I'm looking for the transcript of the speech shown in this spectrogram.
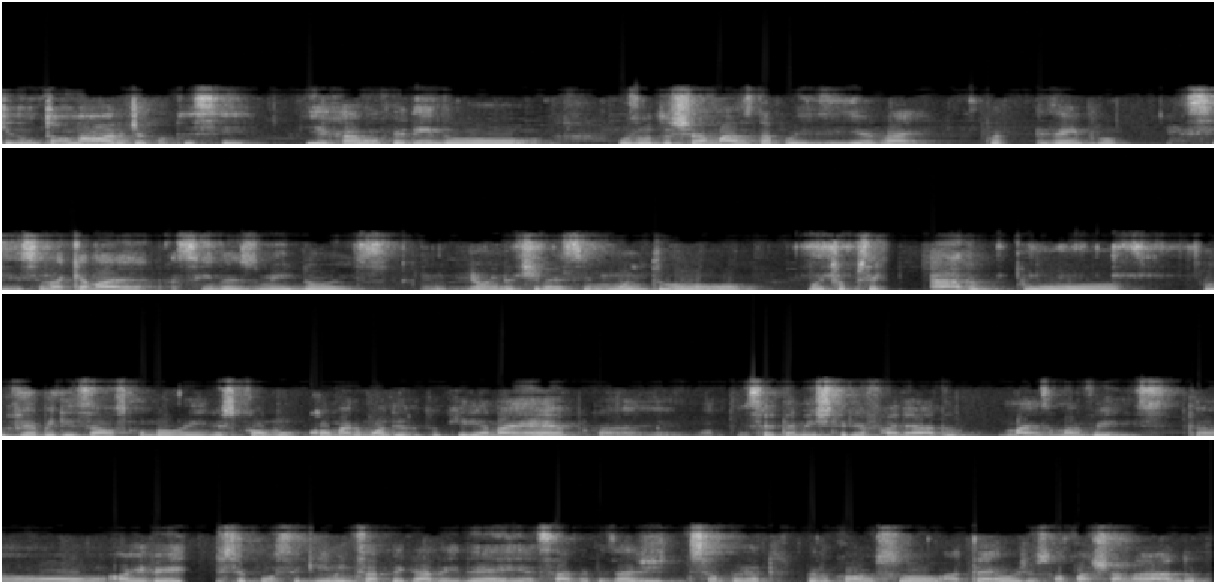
que não estão na hora de acontecer e acabam perdendo os outros chamados da poesia, vai. Por exemplo, se, se naquela época, assim, 2002, eu, ainda tivesse muito, muito obcecado por por viabilizar os Combo Rangers como, como era o modelo que eu queria na época, eu certamente teria falhado mais uma vez. Então, ao invés disso, eu consegui me desapegar da ideia, sabe? Apesar de ser um projeto pelo qual eu sou, até hoje, eu sou apaixonado,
